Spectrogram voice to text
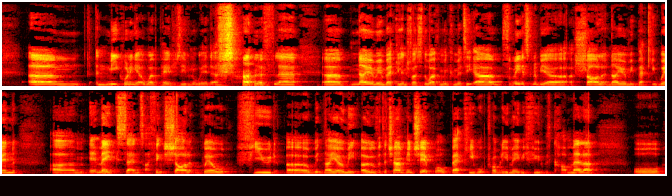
um, and me calling it a webpage was even weirder. Charlotte Flair uh, Naomi and Becky Lynch versus the Welcoming Committee. Um, for me, it's going to be a, a, Charlotte Naomi Becky win. Um, it makes sense. I think Charlotte will feud uh, with Naomi over the championship, while Becky will probably maybe feud with Carmella or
